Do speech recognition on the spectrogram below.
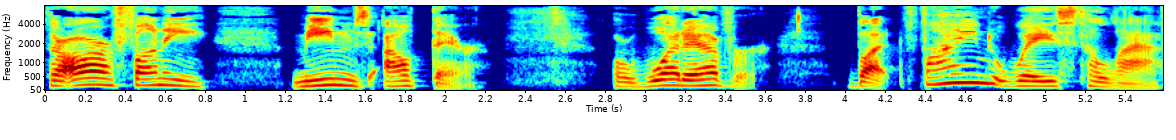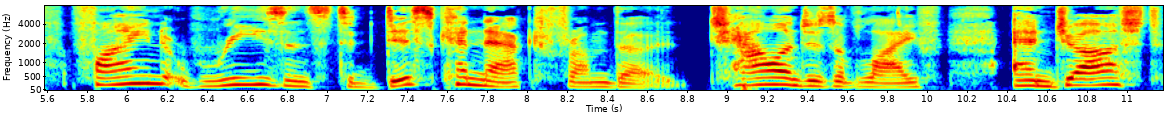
There are funny memes out there or whatever, but find ways to laugh. Find reasons to disconnect from the challenges of life and just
